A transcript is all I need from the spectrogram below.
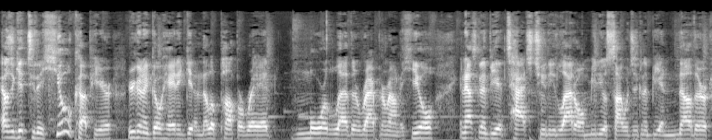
As we get to the heel cup here, you're to go ahead and get another pop of red, more leather wrapping around the heel, and that's to be attached to the lateral medial side, which is to be another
